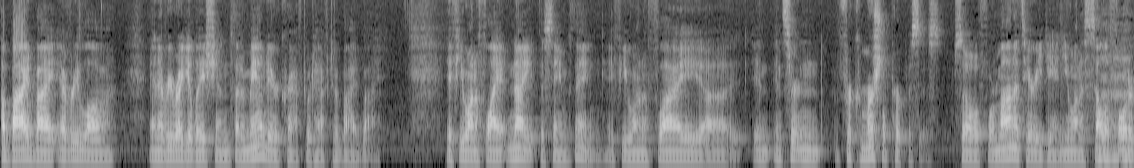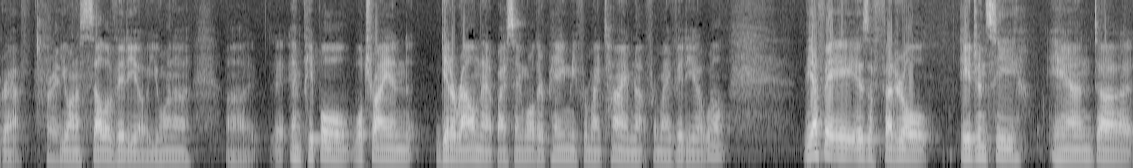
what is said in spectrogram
abide by every law and every regulation that a manned aircraft would have to abide by. If you want to fly at night, the same thing. If you want to fly uh, in, in certain, for commercial purposes, so for monetary gain, you want to sell a photograph, Right. you want to sell a video, you want to, uh, and people will try and get around that by saying, well, they're paying me for my time, not for my video. Well, the FAA is a federal agency, and uh,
